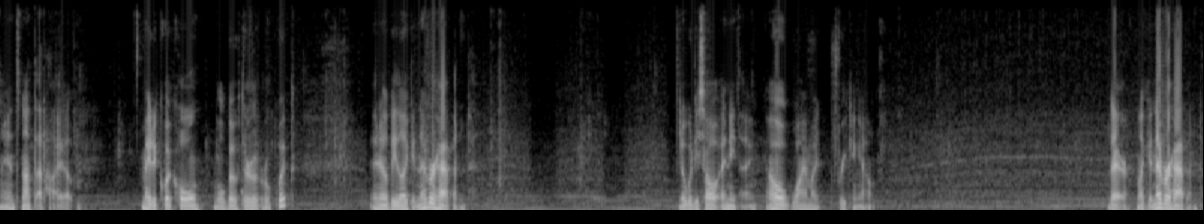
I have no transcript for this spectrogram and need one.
And it's not that high up. Made a quick hole. We'll go through it real quick. And it'll be like it never happened. Nobody saw anything. Oh, why am I freaking out? There, like it never happened.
